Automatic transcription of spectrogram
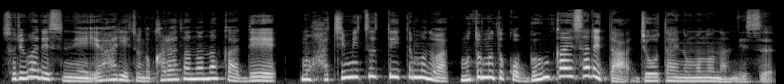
それはですね、やはりその体の中で、もう蜂蜜っていったものは、もともとこう分解された状態のものなんです。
